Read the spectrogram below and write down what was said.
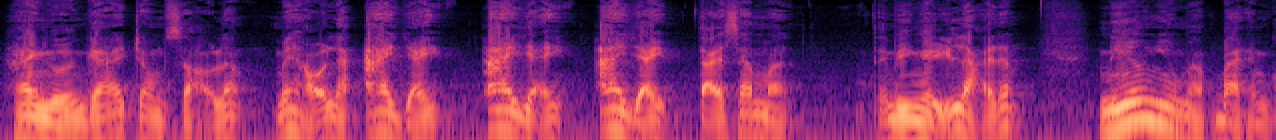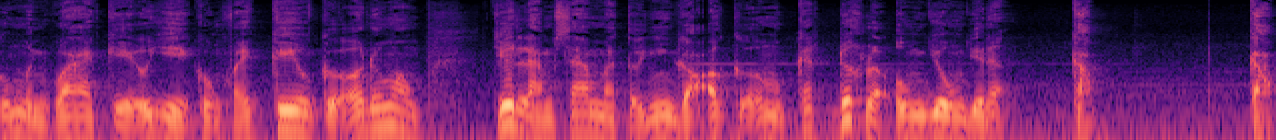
Hai người con gái trong sợ lắm, Mới hỏi là ai vậy? Ai vậy? Ai vậy? Tại sao mà Tại vì nghĩ lại đó. Nếu như mà bạn của mình qua kiểu gì cũng phải kêu cửa đúng không? Chứ làm sao mà tự nhiên gõ cửa một cách rất là ung dung vậy đó. Cọc Cọc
